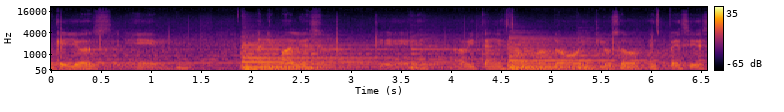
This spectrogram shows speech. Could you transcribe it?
aquellos eh, animales que habitan este mundo o incluso especies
